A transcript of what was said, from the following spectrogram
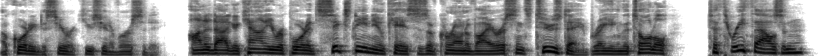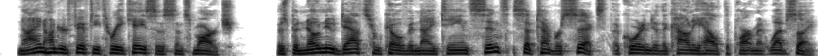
according to Syracuse University. Onondaga County reported 60 new cases of coronavirus since Tuesday, bringing the total to 3,953 cases since March. There's been no new deaths from COVID 19 since September 6th, according to the County Health Department website.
